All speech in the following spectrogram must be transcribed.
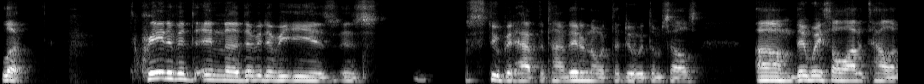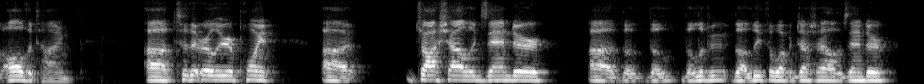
Look, creative in, in uh, WWE is is stupid half the time. They don't know what to do with themselves. Um, they waste a lot of talent all the time. Uh, to the earlier point, uh, Josh Alexander, uh, the the the living the lethal weapon, Josh Alexander,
